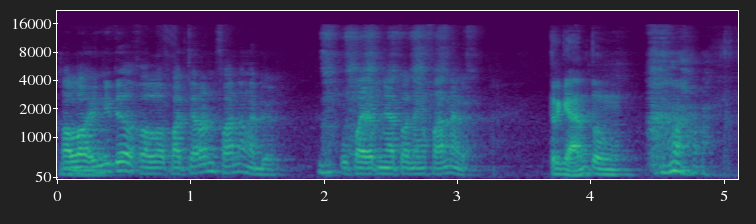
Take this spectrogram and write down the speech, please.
Kalau ini dia kalau pacaran fana ada? Upaya penyatuan yang fana nggak? Tergantung.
